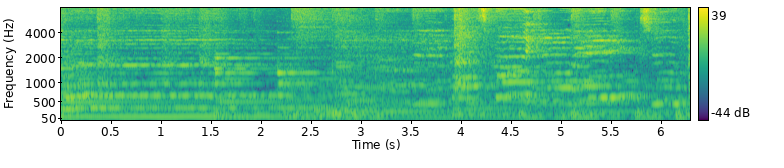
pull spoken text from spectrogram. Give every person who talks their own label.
Speaker 1: sun. That's why you waiting to.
